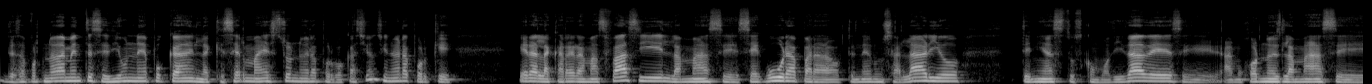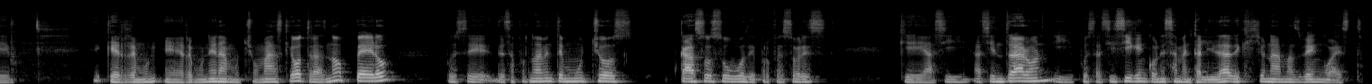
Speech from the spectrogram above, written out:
desafortunadamente se dio una época en la que ser maestro no era por vocación, sino era porque era la carrera más fácil, la más eh, segura para obtener un salario, tenías tus comodidades, eh, a lo mejor no es la más que remunera mucho más que otras, ¿no? Pero, pues desafortunadamente muchos casos hubo de profesores que así, así entraron y pues así siguen con esa mentalidad de que yo nada más vengo a esto.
